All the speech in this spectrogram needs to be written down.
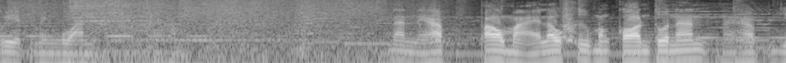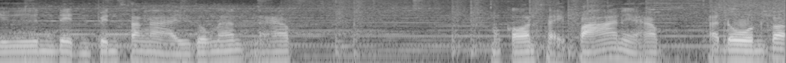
เวทแมงวันนะครับนั่นนะครับเป้าหมายเราคือมังกรตัวนั้นนะครับ ยืนเด่นเป็นสง่าอยู่ตรงนั้นนะครับมังกรสายฟ้าเนี่ยครับถ้าโดนก็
